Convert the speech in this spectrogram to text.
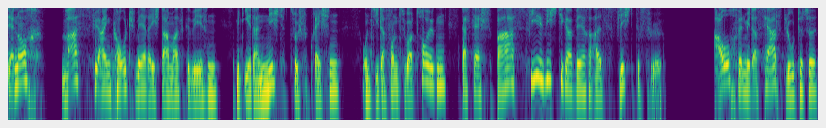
Dennoch, was für ein Coach wäre ich damals gewesen, mit ihr dann nicht zu sprechen und sie davon zu überzeugen, dass der Spaß viel wichtiger wäre als Pflichtgefühl. Auch wenn mir das Herz blutete,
